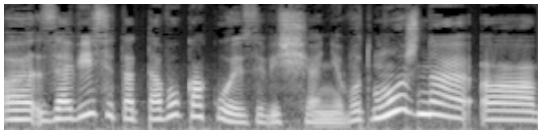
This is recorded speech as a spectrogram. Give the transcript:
А, зависит от того, какое завещание. Вот можно а,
